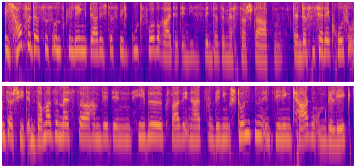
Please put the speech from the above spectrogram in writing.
Ich hoffe, dass es uns gelingt, dadurch, dass wir gut vorbereitet in dieses Wintersemester starten. Denn das ist ja der große Unterschied. Im Sommersemester haben wir den Hebel quasi innerhalb von wenigen Stunden, in wenigen Tagen umgelegt.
